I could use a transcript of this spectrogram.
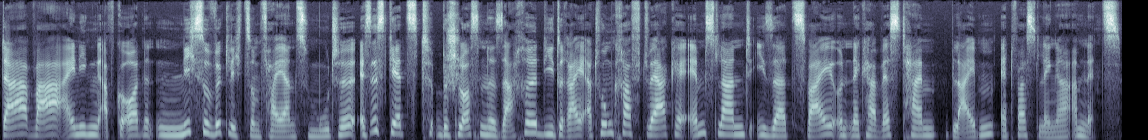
Da war einigen Abgeordneten nicht so wirklich zum Feiern zumute. Es ist jetzt beschlossene Sache. Die drei Atomkraftwerke Emsland, Isar 2 und Neckar-Westheim bleiben etwas länger am Netz.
